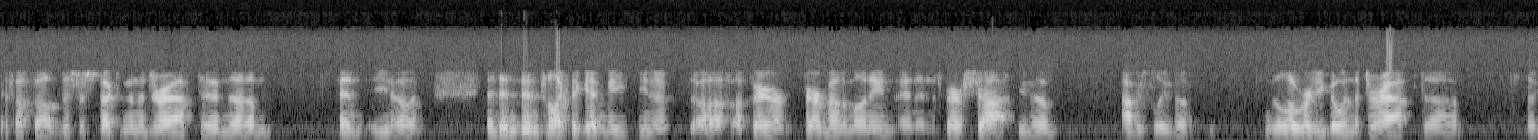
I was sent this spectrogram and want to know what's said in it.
if I felt disrespected in the draft, and um, and you know, and, and didn't didn't feel like they gave me you know a, a fair fair amount of money and, and, and a fair shot. You know, obviously the the lower you go in the draft, uh, the,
